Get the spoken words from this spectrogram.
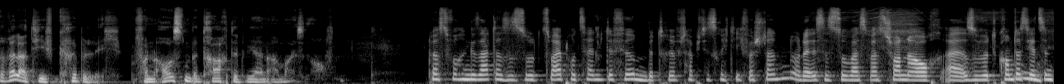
relativ kribbelig. Von außen betrachtet wie ein Ameisenhaufen. Du hast vorhin gesagt, dass es so zwei Prozent der Firmen betrifft. Habe ich das richtig verstanden? Oder ist es sowas, was schon auch, also wird, kommt das jetzt in,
